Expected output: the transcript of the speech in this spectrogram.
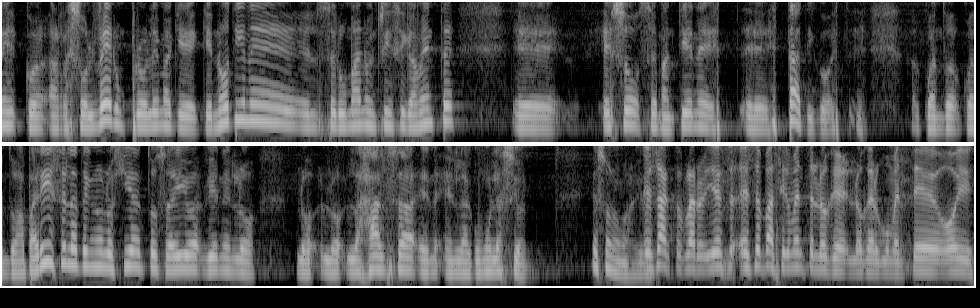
e, con, a resolver un problema que, que, no tiene el ser humano intrínsecamente, eh, eso se mantiene eh, estático. Eh, cuando, cuando aparece la tecnología, entonces ahí vienen los, las alzas en, en, la acumulación. Eso nomás. Gracias. Exacto, claro. Y eso, eso es básicamente lo que, lo que argumenté hoy.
